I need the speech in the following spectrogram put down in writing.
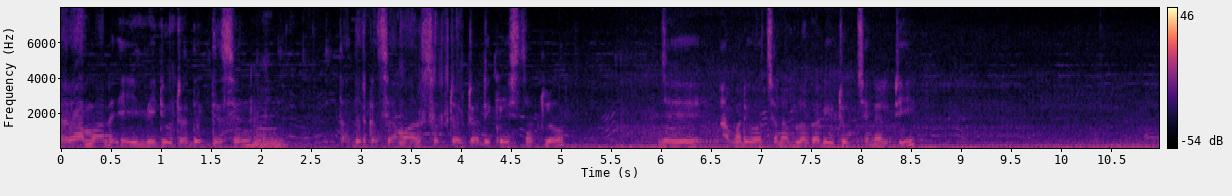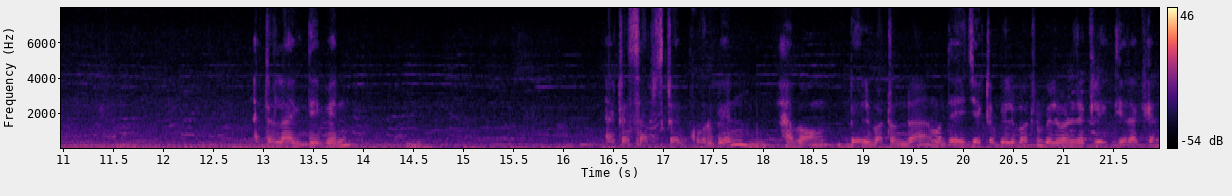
যারা আমার এই ভিডিওটা দেখতেছেন, তাদের কাছে আমার ছোট্ট একটা রিকোয়েস্ট থাকল যে আমার এই অচেনা ব্লগার ইউটিউব চ্যানেলটি একটা লাইক দিবেন, একটা সাবস্ক্রাইব করবেন এবং বেল বাটনটা মধ্যে এই যে একটা বেল বাটন বেল বাটনটা ক্লিক দিয়ে রাখেন।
